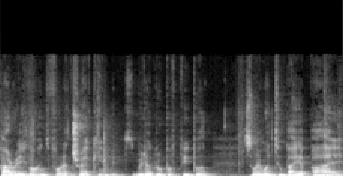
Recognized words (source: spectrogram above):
Harry going for a trekking with with a group of people, so I went to buy a pie,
